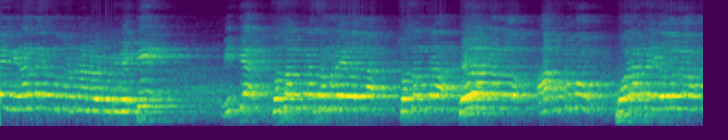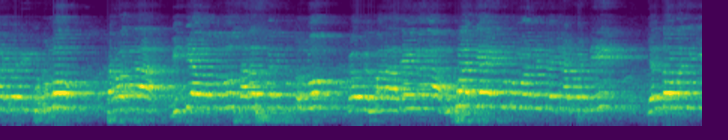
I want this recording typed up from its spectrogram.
నేను నిరంతరం కూర్చుంటున్నటువంటి వ్యక్తి విద్య స్వతంత్ర సమరయోధుల స్వతంత్ర పోరాటంలో పోరాట యోధులుగా ఉన్నటువంటి కుటుంబం తర్వాత విద్యావంతులు సరస్వతి పుత్రులు మన అదేవిధంగా ఉపాధ్యాయ కుటుంబం నుంచి వచ్చినటువంటి ఎంతో మందికి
